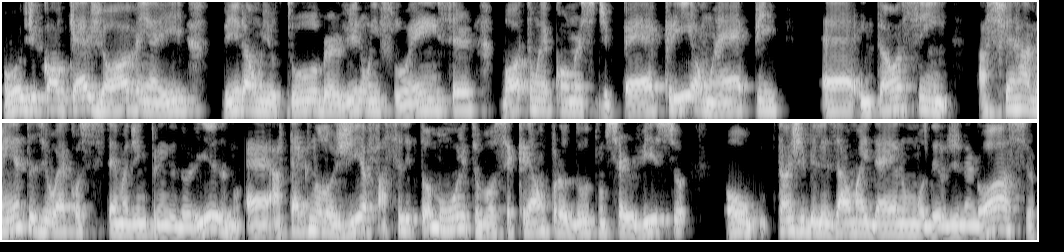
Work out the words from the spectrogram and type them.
Hoje qualquer jovem aí vira um youtuber, vira um influencer, bota um e-commerce de pé, cria um app. É, então, assim, as ferramentas e o ecossistema de empreendedorismo, é, a tecnologia facilitou muito você criar um produto, um serviço ou tangibilizar uma ideia num modelo de negócio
